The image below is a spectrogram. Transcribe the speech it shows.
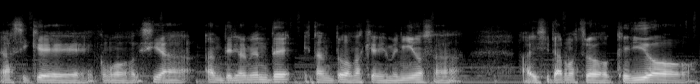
Así que, como decía anteriormente, están todos más que bienvenidos a, a visitar nuestro querido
